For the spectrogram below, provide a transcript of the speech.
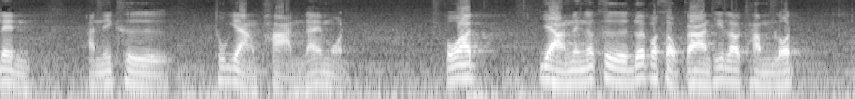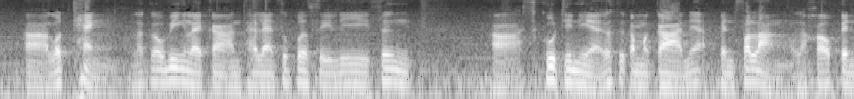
เล่นๆ อันนี้คือทุกอย่างผ่านได้หมด เพราะว่าอย่างหนึ่งก็คือด้วยประสบการณ์ที่เราทำรถรถแข่ง แล้วก็วิ่งรายการ Thailand Super Series ซึ่งสกูติเนียก็คือกรรมการเนี่ยเป็นฝรั่งแล้วเขาเป็น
